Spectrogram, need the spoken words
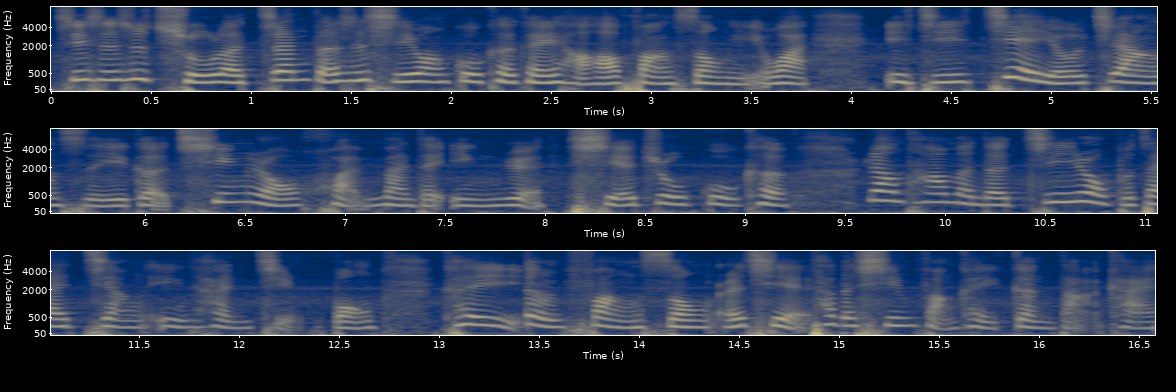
其实是除了真的是希望顾客可以好好放松以外，以及借。由这样子一个轻柔缓慢的音乐，协助顾客，让他们的肌肉不再僵硬和紧绷，可以更放松，而且他的心房可以更打开。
